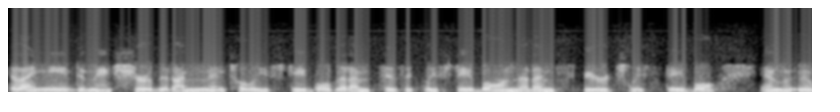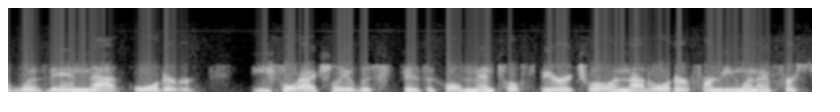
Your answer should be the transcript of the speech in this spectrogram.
That I need to make sure that I'm mentally stable, that I'm physically stable, and that I'm spiritually stable. And it was in that order before, actually it was physical, mental, spiritual in that order for me when I first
